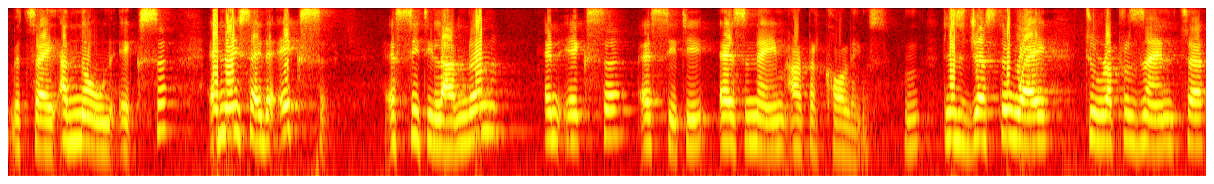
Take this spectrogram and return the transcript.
let's say unknown x, and I say the x as city London and x as city as name HarperCollins. Hmm? This is just a way to represent uh,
